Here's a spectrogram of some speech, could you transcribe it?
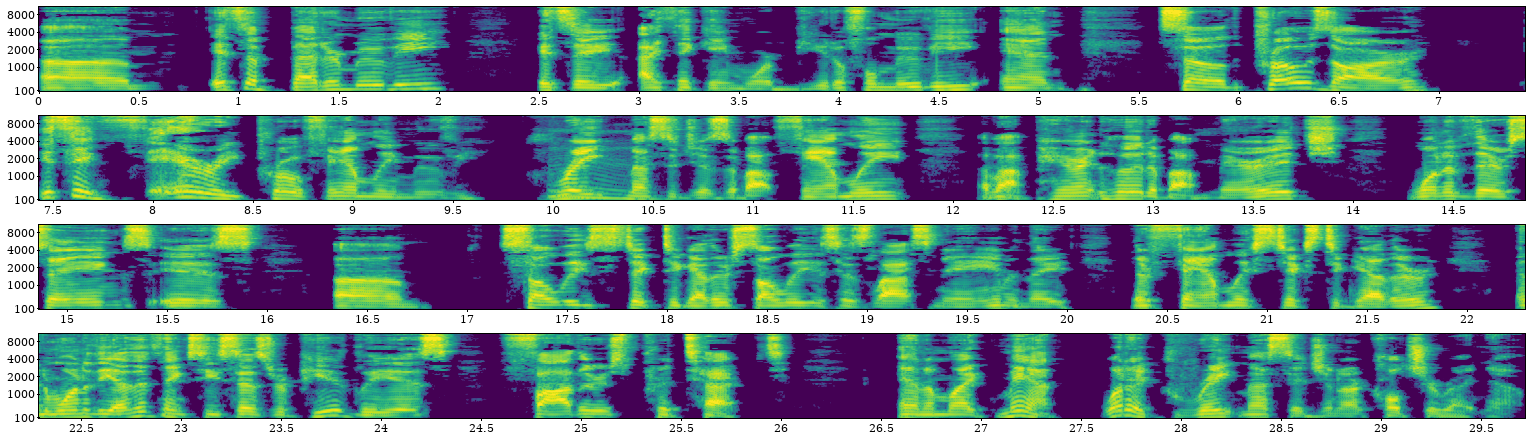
Um, it's a better movie. It's a I think a more beautiful movie. And so the pros are it's a very pro family movie. Great mm. messages about family, about parenthood, about marriage. One of their sayings is um, Sully's stick together. Sully is his last name, and they their family sticks together. And one of the other things he says repeatedly is fathers protect. And I'm like, man, what a great message in our culture right now.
